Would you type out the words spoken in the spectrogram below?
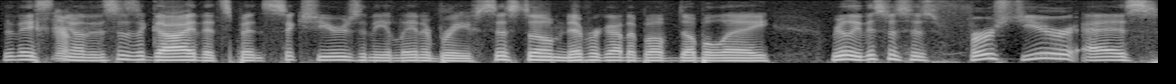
They, Yeah. you know, this is a guy that spent six years in the Atlanta Braves system, never got above Double A. Really, this was his first year as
